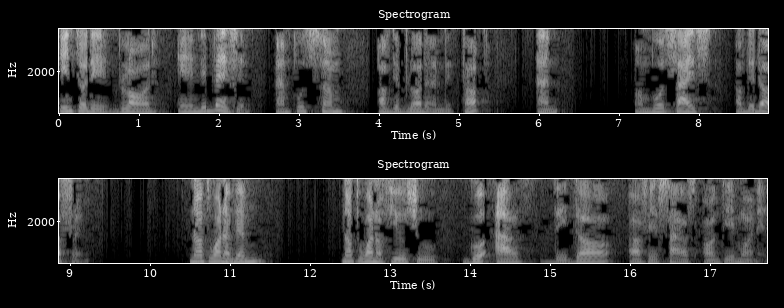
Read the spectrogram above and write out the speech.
into the blood in the basin and put some of the blood on the top and on both sides of the door frame. Not one of them, not one of you should go out the door of his house until morning.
